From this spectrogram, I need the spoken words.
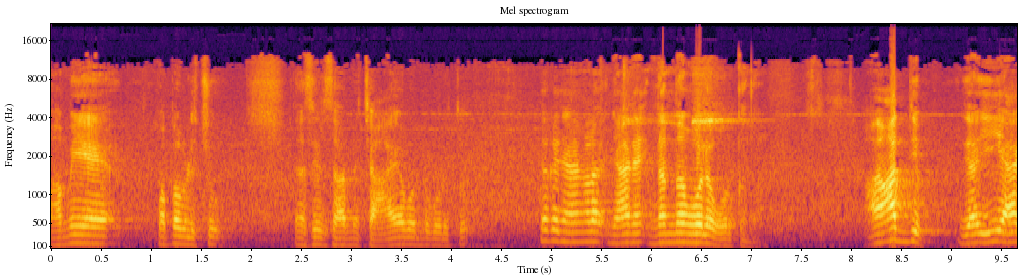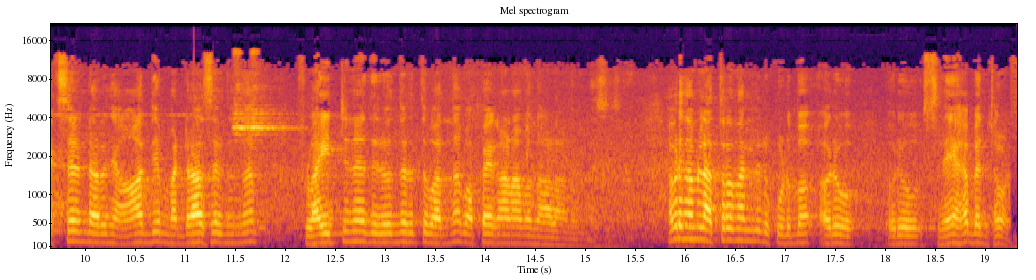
മമ്മിയെ പപ്പ വിളിച്ചു. നസീർ സാറിന് ചായ കൊണ്ടു കൊടുത്തു. ഇതൊക്കെ ഞങ്ങൾ ഞാൻ ഇന്നെന്ന പോലെ ഓർക്കുന്നു. ആദ്യം ഈ ആക്സിഡന്റ് അറിഞ്ഞ് ആദ്യം മദ്രാസിൽ നിന്ന് ഫ്ലൈറ്റിന് തിരുവനന്തപുരത്ത് വന്ന് പപ്പയെ കാണാമെന്ന ആളാണ് നസീർ അവർ തമ്മിൽ അത്ര നല്ലൊരു കുടുംബ ഒരു ഒരു സ്നേഹബന്ധമുണ്ട്.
